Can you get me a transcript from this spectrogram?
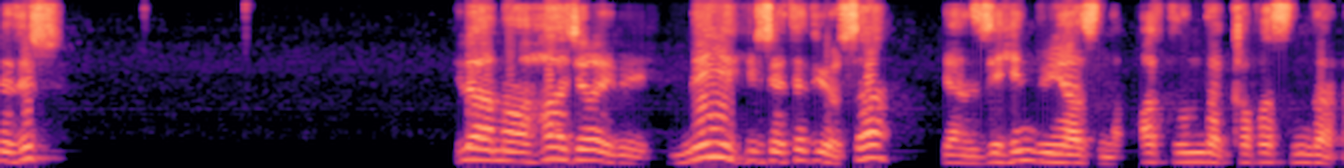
nedir? İlâ mâ hacera ileyh. Neyi hicret ediyorsa yani zihin dünyasında, aklında, kafasında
